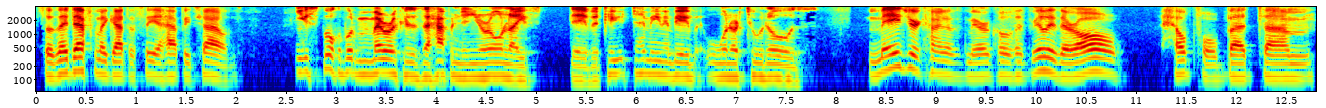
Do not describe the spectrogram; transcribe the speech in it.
So they definitely got to see a happy child. You spoke about miracles that happened in your own life, David. Can you tell me maybe one or two of those? major kind of miracles that really they're all helpful, but um,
